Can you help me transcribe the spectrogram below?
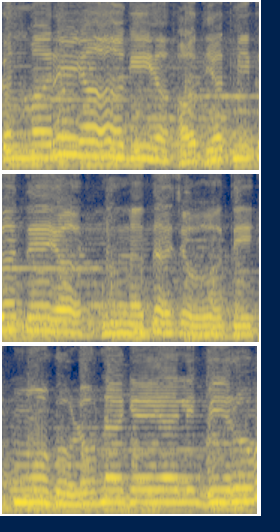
ಕಣ್ಮರೆಯಾಗಿಯ ಆಧ್ಯಾತ್ಮಿಕತೆಯ ಉನ್ನತ ಜ್ಯೋತಿ ಮೊಗುಳು ನಗೆಯಲಿ ಬಿರುವ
